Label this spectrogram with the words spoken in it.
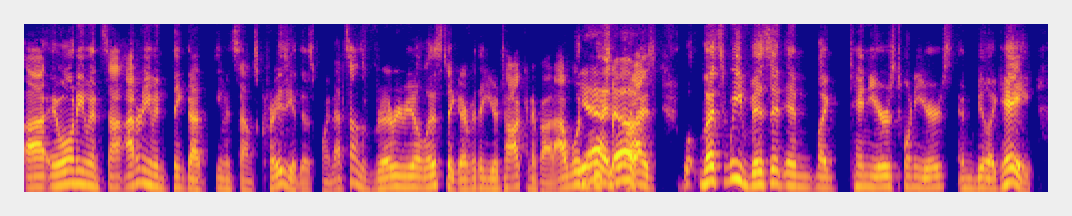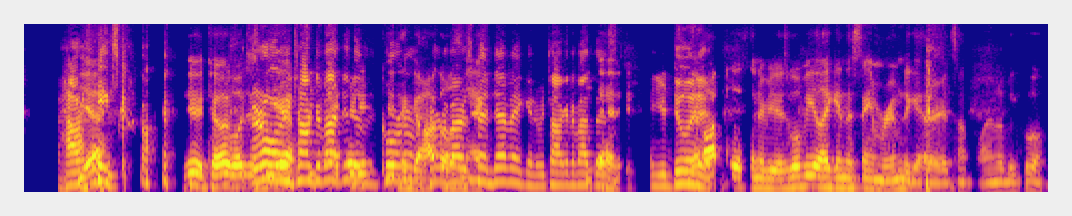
Uh, it won't even sound. I don't even think that even sounds crazy at this point. That sounds very realistic. Everything you're talking about. I wouldn't Yeah, be surprised. Well, let's revisit in like ten years, twenty years, and be like, "Hey, how are Yeah. things going?" Dude, totally. We'll just Remember yeah, we talked about we'll the corona, coronavirus next. pandemic, and we're talking about Yeah, this, dude. and you're doing The it. Interviews, we'll be like in the same room together at some point. It'll be cool.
